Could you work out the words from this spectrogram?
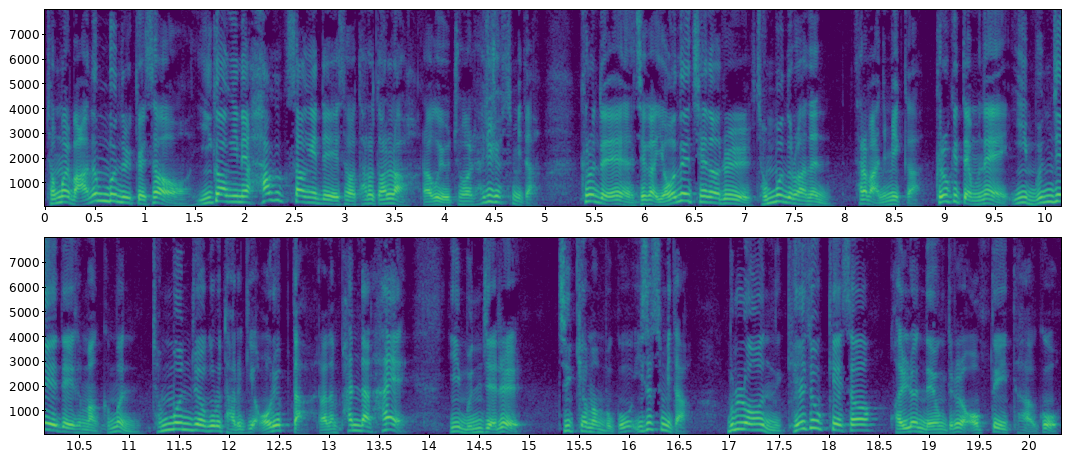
정말 많은 분들께서 이강인의 하극상에 대해서 다뤄달라라고 요청을 해주셨습니다. 그런데 제가 연예 채널을 전문으로 하는 사람 아닙니까? 그렇기 때문에 이 문제에 대해서만큼은 전문적으로 다루기 어렵다라는 판단 하에 이 문제를 지켜만 보고 있었습니다. 물론 계속해서 관련 내용들을 업데이트하고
